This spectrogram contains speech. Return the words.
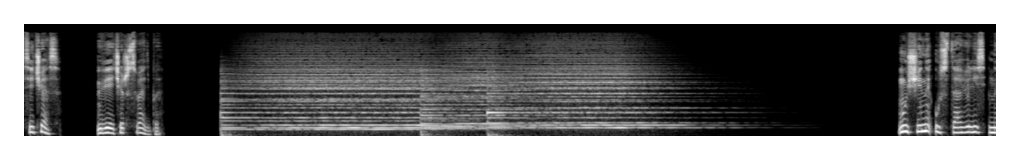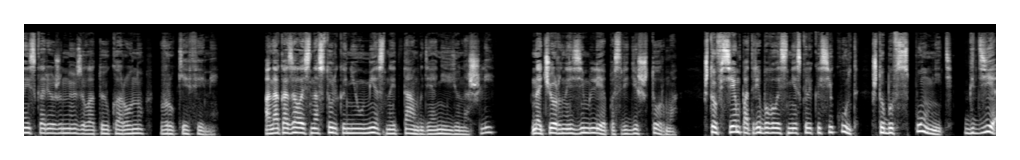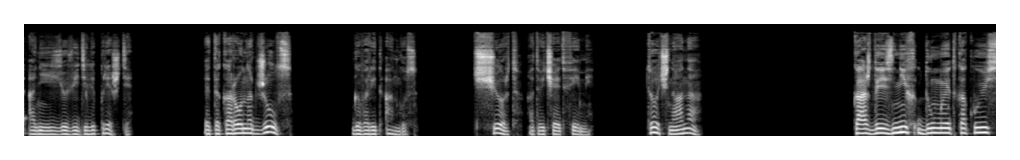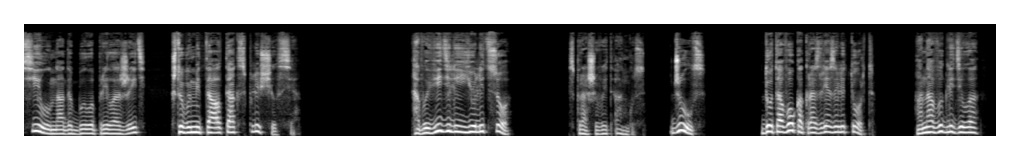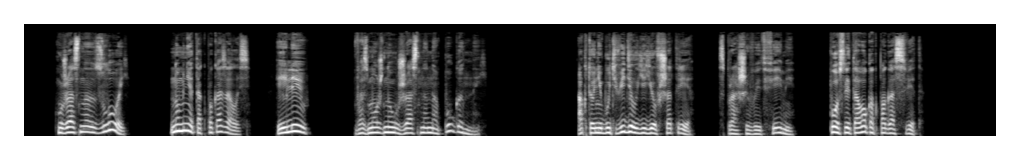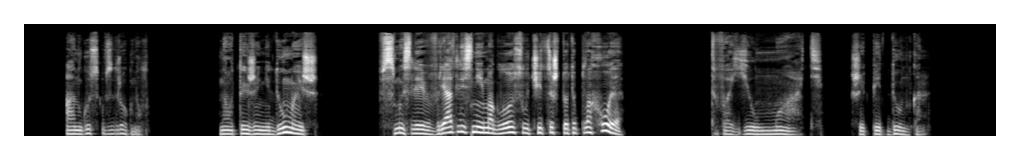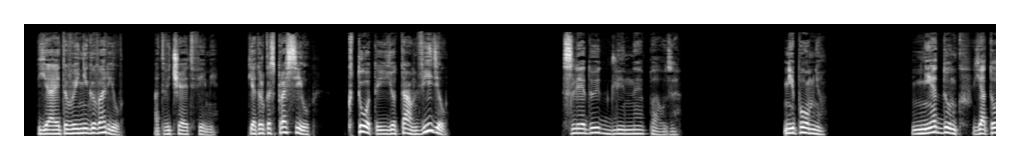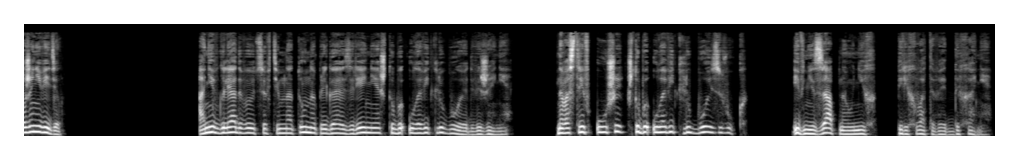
Сейчас. Вечер свадьбы. Мужчины уставились на искореженную золотую корону в руке Феми. Она казалась настолько неуместной там, где они ее нашли, на черной земле посреди шторма, что всем потребовалось несколько секунд, чтобы вспомнить, где они ее видели прежде. «Это корона Джулс», — говорит Ангус. «Чёрт», — отвечает Феми. «Точно она». Каждый из них думает, какую силу надо было приложить, чтобы металл так сплющился. «А вы видели ее лицо?» — спрашивает Ангус. «Джулс, до того, как разрезали торт. Она выглядела ужасно злой, но мне так показалось. Или, возможно, ужасно напуганной». «А кто-нибудь видел ее в шатре?» — спрашивает Феми, после того, как погас свет. Ангус вздрогнул. «Но ты же не думаешь...» «В смысле, вряд ли с ней могло случиться что-то плохое?» «Твою мать!» — шипит Дункан. «Я этого и не говорил», — отвечает Феми. «Я только спросил, кто ты ее там видел?» Следует длинная пауза. «Не помню», «Нет, Дунк, я тоже не видел». Они вглядываются в темноту, напрягая зрение, чтобы уловить любое движение, навострив уши, чтобы уловить любой звук. И внезапно у них перехватывает дыхание.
